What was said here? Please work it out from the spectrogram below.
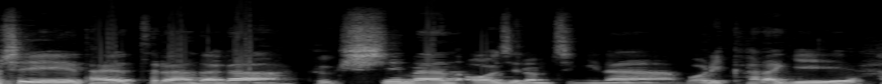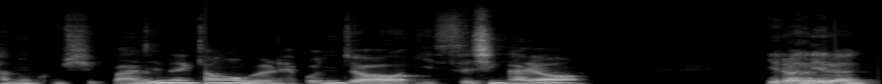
혹시 다이어트를 하다가 극심한 어지럼증이나 머리카락이 한 움큼씩 빠지는 경험을 해본 적 있으신가요? 이런 일은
